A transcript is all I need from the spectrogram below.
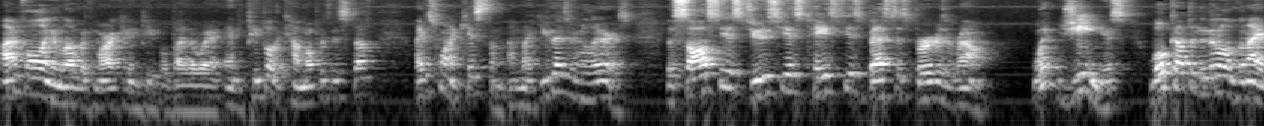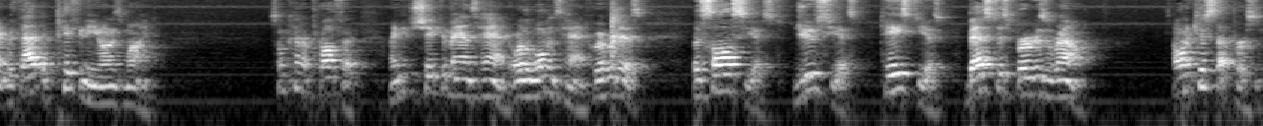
I'm falling in love with marketing people, by the way, and people that come up with this stuff, I just want to kiss them. I'm like, you guys are hilarious. The sauciest, juiciest, tastiest, bestest burgers around. What genius woke up in the middle of the night with that epiphany on his mind? Some kind of prophet. I need to shake the man's hand, or the woman's hand, whoever it is. The sauciest, juiciest, tastiest, bestest burgers around. I want to kiss that person.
